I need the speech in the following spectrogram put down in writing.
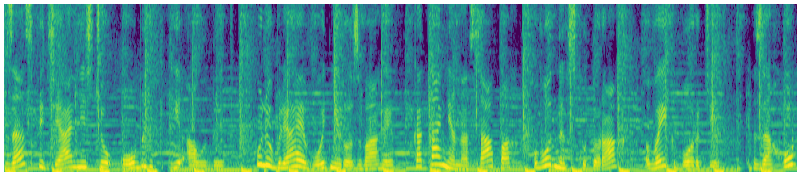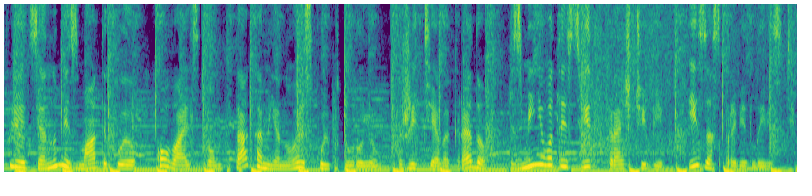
за спеціальністю облік і аудит. Полюбляє водні розваги, катання на сапах, водних скутерах, вейкборді. Захоплюється нумізматикою, ковальством та кам'яною скульптурою. Життєве кредо змінювати світ в кращий бік і за справедливість.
